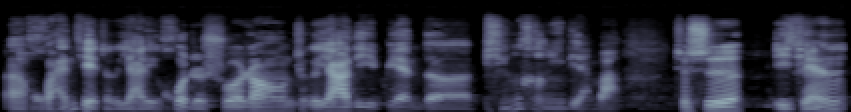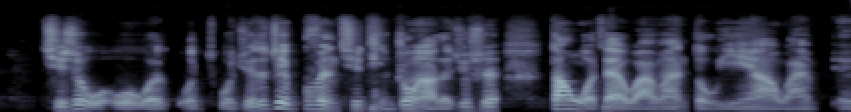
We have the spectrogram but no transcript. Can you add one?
呃，缓解这个压力，或者说让这个压力变得平衡一点吧。就是以前，其实我我我我我觉得这部分其实挺重要的。就是当我在玩玩抖音啊，玩呃，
